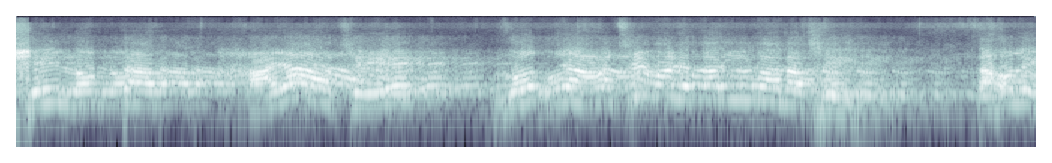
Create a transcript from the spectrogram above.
সেই লোকটার হায়া আছে, লজ্জা আছে মানে তার ইমান আছে। তাহলে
